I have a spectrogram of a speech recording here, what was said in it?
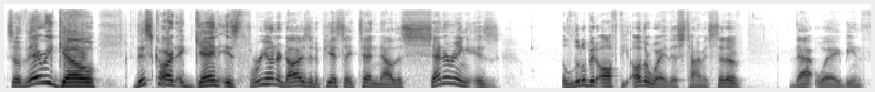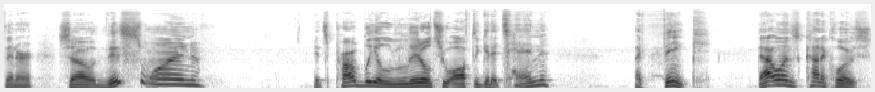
So there we go. This card, again, is $300 in a PSA 10. Now, the centering is a little bit off the other way this time. Instead of that way being thinner. So this one, it's probably a little too off to get a 10. I think. That one's kind of close.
